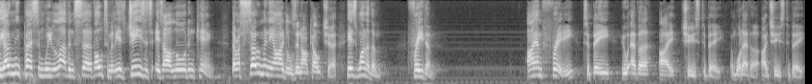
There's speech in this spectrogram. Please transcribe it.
The only person we love and serve ultimately is Jesus is our Lord and King. There are so many idols in our culture. Here's one of them freedom. I am free to be whoever I choose to be and whatever I choose to be.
